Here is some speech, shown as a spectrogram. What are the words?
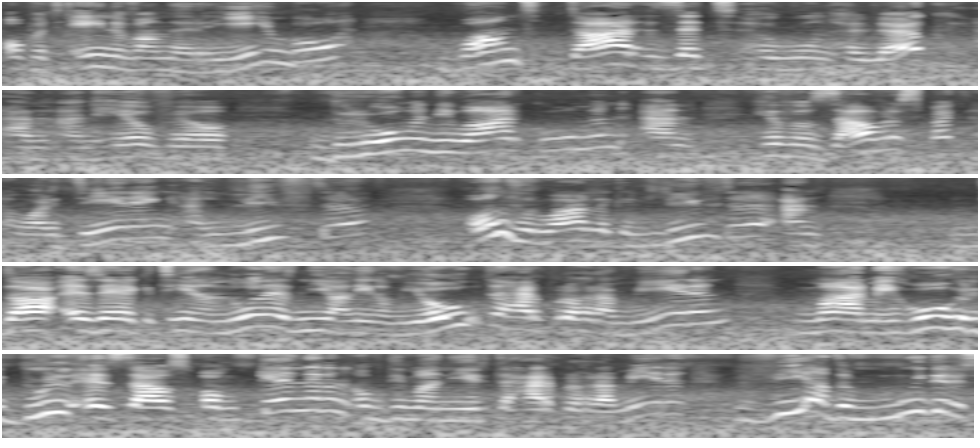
op het einde van de regenboog, want daar zit gewoon geluk en, en heel veel dromen die waarkomen en heel veel zelfrespect en waardering en liefde, onvoorwaardelijke liefde en dat is eigenlijk hetgeen dat nodig is. Niet alleen om jou te herprogrammeren, maar mijn hoger doel is zelfs om kinderen op die manier te herprogrammeren via de moeders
